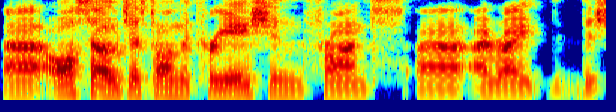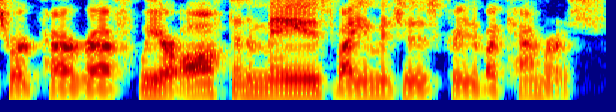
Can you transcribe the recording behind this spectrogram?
Uh, also, just on the creation front, uh, I write this short paragraph. We are often amazed by images created by cameras.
